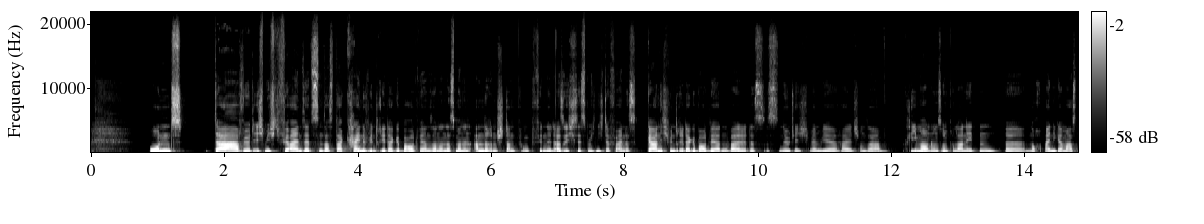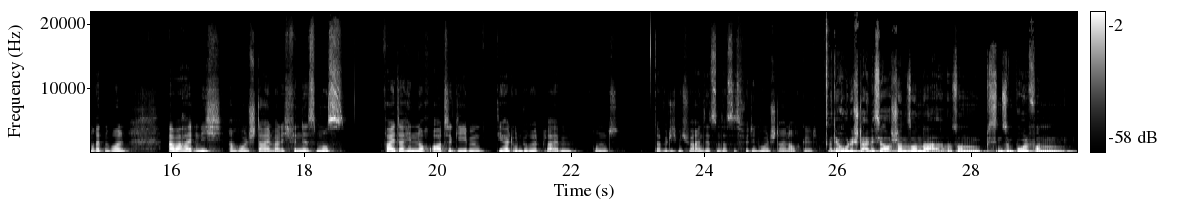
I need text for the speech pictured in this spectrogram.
Und da würde ich mich für einsetzen, dass da keine Windräder gebaut werden, sondern dass man einen anderen Standpunkt findet. Also ich setze mich nicht dafür ein, dass gar nicht Windräder gebaut werden, weil das ist nötig, wenn wir halt unser Klima und unseren Planeten äh, noch einigermaßen retten wollen. Aber halt nicht am hohen Stein, weil ich finde, es muss weiterhin noch Orte geben, die halt unberührt bleiben. Und da würde ich mich für einsetzen, dass es für den hohen Stein auch gilt. Der hohle Stein ist ja auch schon so, eine, so ein bisschen Symbol von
